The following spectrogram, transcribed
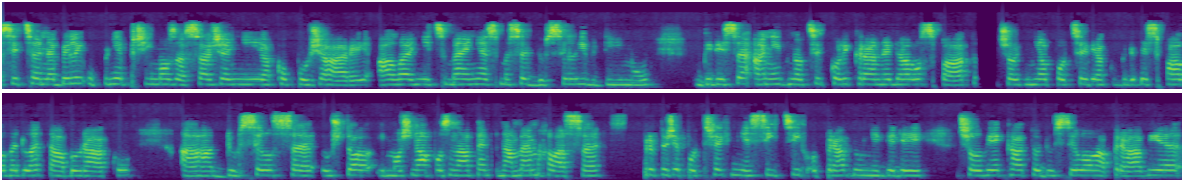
sice nebyli úplně přímo zasažení jako požáry, ale nicméně jsme se dusili v dýmu, kdy se ani v noci kolikrát nedalo spát. Člověk měl pocit, jako kdyby spal vedle táboráku a dusil se, už to i možná poznáte na mém hlase, protože po třech měsících opravdu někdy člověka to dusilo a právě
